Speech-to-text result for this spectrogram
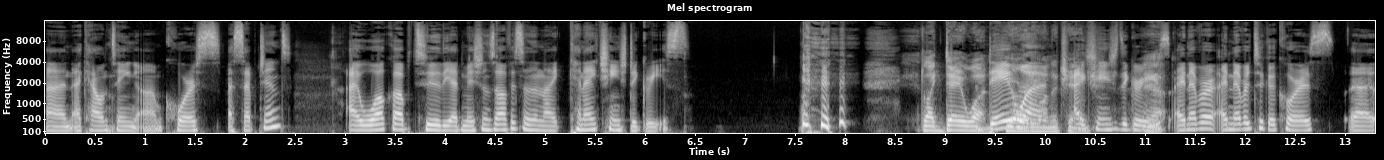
and accounting um, course acceptance. I walk up to the admissions office and I'm like, can I change degrees? like day one. Day one, I changed degrees. I never, I never took a course uh,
